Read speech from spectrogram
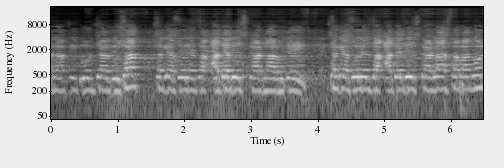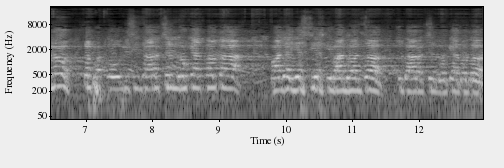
आणि आपली दोन चार दिवसात सगळ्या सोयऱ्यांचा अध्यादेश काढणार होते. सगळ्या सोयऱ्यांचा अध्यादेश काढला असता बांधवलो तर फक्त ओबीसीचं आरक्षण धोक्यात नव्हतं. माझ्या एस सी एस टी बांधवांचं सुद्धा आरक्षण धोक्यात होतं.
